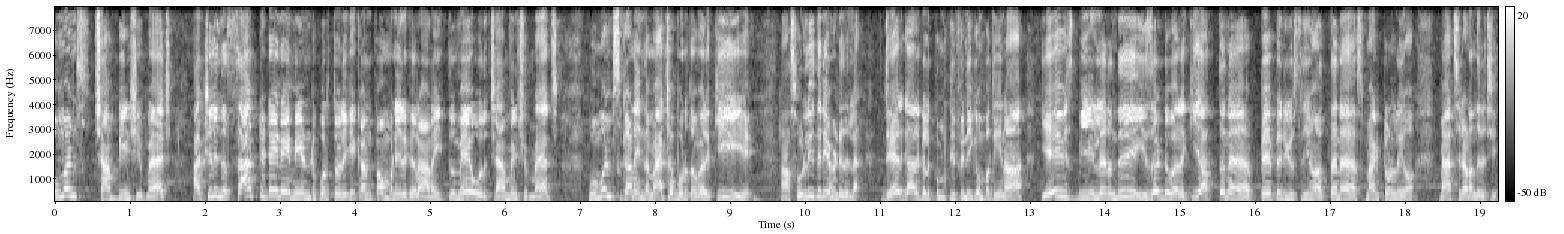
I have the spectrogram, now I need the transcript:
women's championship match actually இந்த சாட்டர்டே நேம் பொறுத்த வரைக்கும் கன்ஃபார்ம் பண்ணியிருக்கிற அனைத்துமே ஒரு சாம்பியன்ஷிப் மேட்ச் உமன்ஸுக்கான இந்த மேட்சை பொறுத்த வரைக்கும் நான் சொல்லி தெரிய வேண்டியதில்லை. ஜெயர்கார்களுக்கும் டிஃபினிக்கும் பார்த்தீங்கன்னா ஏஎஸ்பியிலேருந்து இசட் வரைக்கும் அத்தனை பேப்பர் யூஸ்லேயும் அத்தனை ஸ்மாக்டோன்லேயும் மேட்ச் நடந்துருச்சு.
